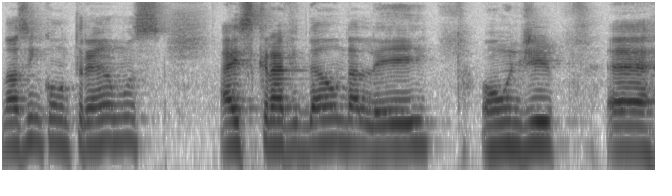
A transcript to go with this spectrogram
nós encontramos a escravidão da lei, onde é,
